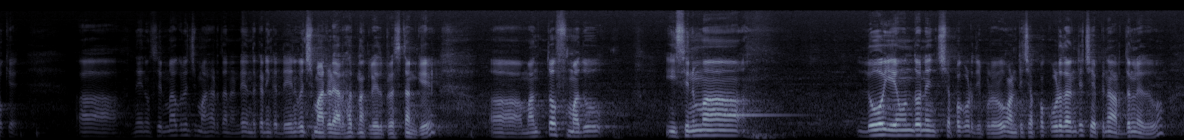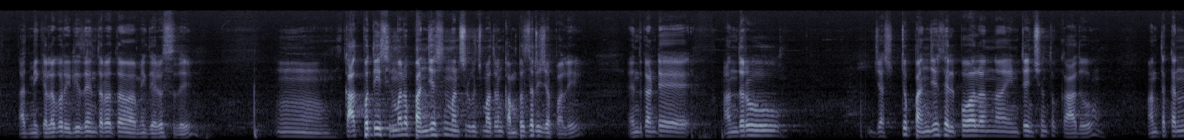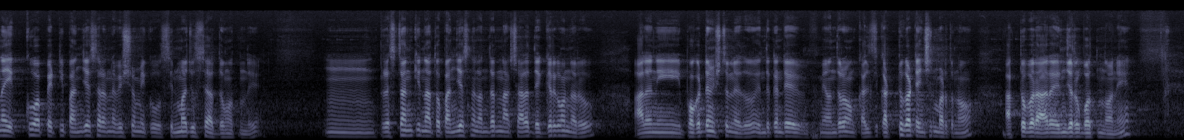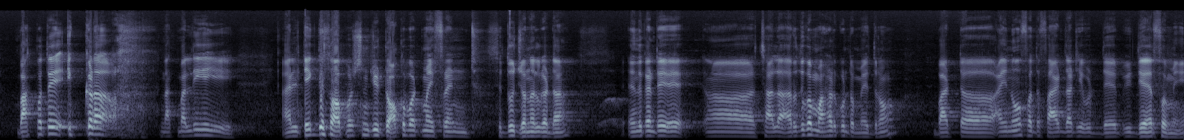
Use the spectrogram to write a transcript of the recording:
Okay. నేను cinema గురించి మాట్లాడతానండి. ఎందుకంటే ఇంకా దేని గురించి మాట్లాడే అర్హత నాకు లేదు ప్రస్తుతానికి. మంత్ ఆఫ్ మధు ఈ సినిమాలో ఏముందో నేను చెప్పకూడదు ఇప్పుడు. అంటే చెప్పకూడదు అంటే చెప్పినా అర్థం లేదు. అది మీకు ఎలాగో రిలీజ్ అయిన తర్వాత మీకు తెలుస్తుంది. కాకపోతే ఈ సినిమాలో పనిచేసిన మనుషుల గురించి మాత్రం కంపల్సరీ చెప్పాలి. ఎందుకంటే అందరూ జస్ట్ పనిచేసి వెళ్ళిపోవాలన్న ఇంటెన్షన్తో కాదు. అంతకన్నా ఎక్కువ పెట్టి పనిచేశారన్న విషయం మీకు సినిమా చూస్తే అర్థమవుతుంది. ప్రస్తుతానికి నాతో పనిచేసిన వాళ్ళందరూ నాకు చాలా దగ్గరగా ఉన్నారు. వాళ్ళని పొగడ్డం ఇష్టం లేదు. ఎందుకంటే మేమందరం కలిసి కట్టుగా టెన్షన్ పడుతున్నాం. అక్టోబర్ ఆరు ఏం జరగబోతుందో అని. కాకపోతే ఇక్కడ నాకు మళ్ళీ I will take this opportunity talk about my friend Siddhu Jonnalagadda. ఎందుకంటే చాలా అరుదుగా మాట్లాడుకుంటాం మేము ఇద్దరం but I know for the fact that he would they be there for me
